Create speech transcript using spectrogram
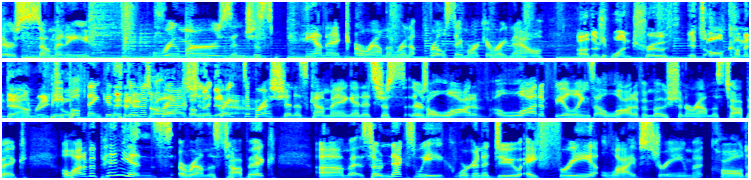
There's so many rumors and just panic around the real estate market right now. Uh, there's one truth: it's all coming down, Rachel. People think it's going to crash, and the Great. Depression is coming, and it's just there's a lot of a lot of feelings, a lot of emotion around this topic, a lot of opinions around this topic. Um, so next week we're going to do a free live stream called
